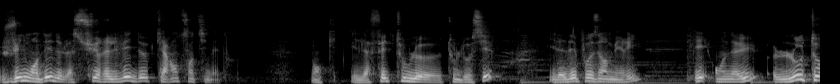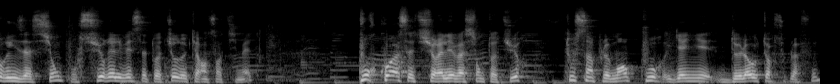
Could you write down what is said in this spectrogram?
je lui ai demandé de la surélever de 40 cm. Donc il a fait tout le, tout le dossier, il a déposé en mairie et on a eu l'autorisation pour surélever cette toiture de 40 cm. Pourquoi cette surélévation de toiture? Tout simplement pour gagner de la hauteur sous plafond,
